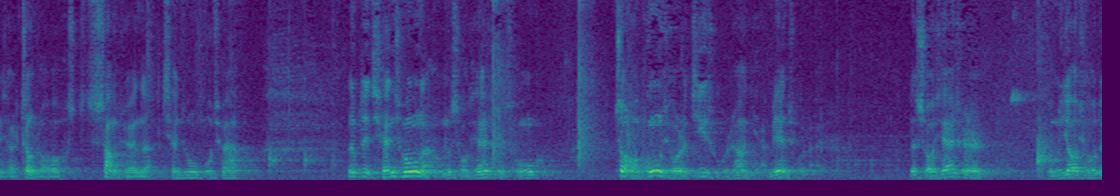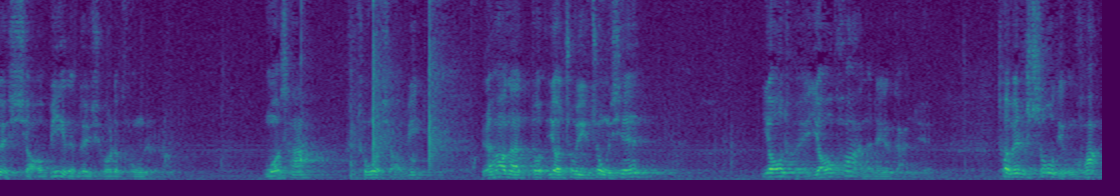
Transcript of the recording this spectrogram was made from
一下正手上旋的前冲弧圈。那么这前冲呢，我们首先是从正手攻球的基础上演变出来的。那首先是我们要求对小臂的对球的控制，摩擦是通过小臂，然后呢多要注意重心、腰腿、腰胯的这个感觉，特别是收顶胯，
